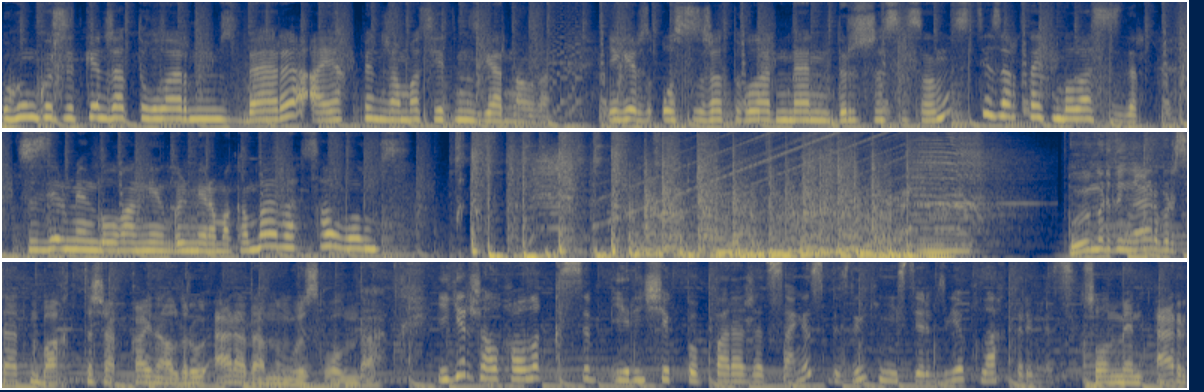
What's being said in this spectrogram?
Бүгін көрсеткен жаттығуларымыз бәрі аяқ пен жамбас етіңізге арналған. Егер осы жаттығулардың бәрін дұрыс жасасаңыз тез арықтайтын боласыздар. Сіздермен болған мен гүлмира макамбаева. Сау болыңыз. Өмірдің әрбір сәтін бақытты шаққа айналдыру әр адамның өз қолында. Егер жалқаулық қысып еріншек болып бара жатсаңыз біздің кеңестерімізге құлақ түріңіз. Сонымен әр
